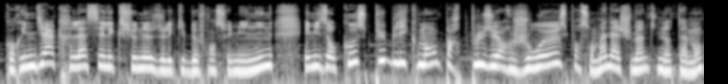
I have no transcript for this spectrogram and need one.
Corinne Diacre, la sélectionneuse de l'équipe de France féminine, est mise en cause publiquement par plusieurs joueuses pour son management notamment.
